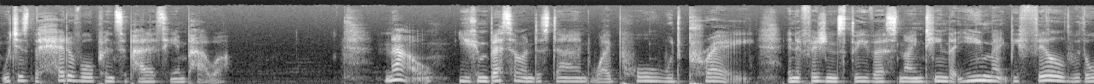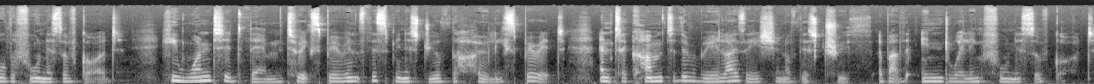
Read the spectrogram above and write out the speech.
which is the head of all principality and power. Now, you can better understand why Paul would pray in Ephesians 3, verse 19, that ye might be filled with all the fullness of God. He wanted them to experience this ministry of the Holy Spirit and to come to the realization of this truth about the indwelling fullness of God.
